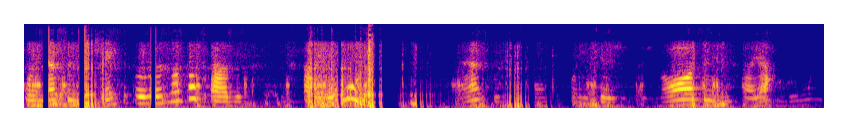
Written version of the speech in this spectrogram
foi nessa existência, foi no ano passado. Ensaiou muito. Né? Conhecer as, as notas, ensaiar muito,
